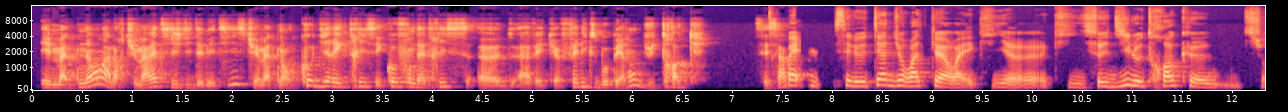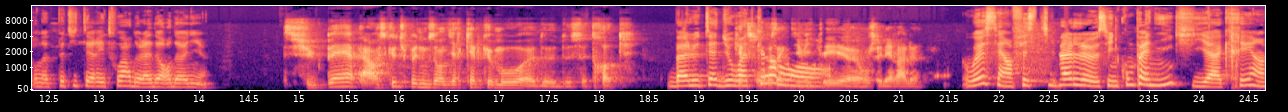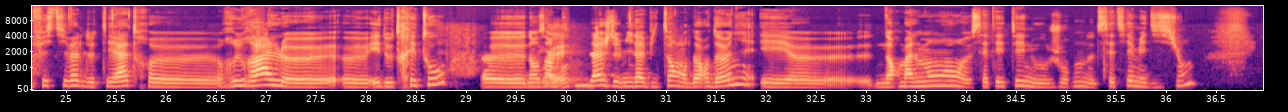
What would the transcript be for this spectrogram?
Et maintenant, alors tu m'arrêtes si je dis des bêtises, tu es maintenant co-directrice et cofondatrice euh, avec Félix Beauperrin du TROC. C'est ça? Ouais, c'est le théâtre du roi de cœur, ouais, qui, euh, qui se dit le troc euh, sur notre petit territoire de la Dordogne. Super. Alors, est-ce que tu peux nous en dire quelques mots euh, de, de, ce TROC? Bah, Le théâtre du roi de cœur. activités en, en général? Ouais, c'est un festival, c'est une compagnie qui a créé un festival de théâtre euh, rural euh, et de très tôt euh, dans un petit village de 1000 habitants en Dordogne. Et normalement, cet été, nous jouerons notre septième édition.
